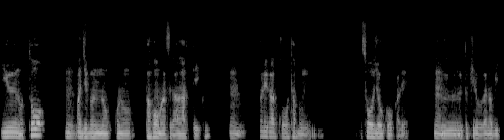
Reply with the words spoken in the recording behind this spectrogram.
いうのと、うんまあ、自分のこのパフォーマンスが上がっていく。うん。それがこう多分、相乗効果でうぐーっん。と記録が伸び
